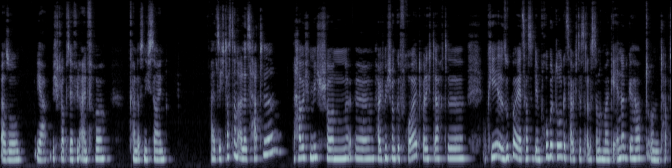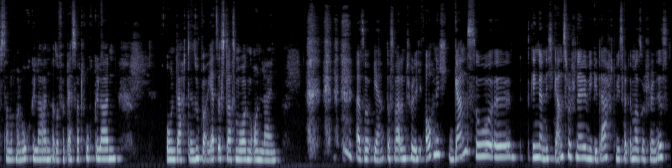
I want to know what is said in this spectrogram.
also ja, ich glaube, sehr viel einfacher kann das nicht sein. Als ich das dann alles hatte, habe ich mich schon, äh, habe ich mich schon gefreut, weil ich dachte, okay, super, jetzt hast du den Probedruck, jetzt habe ich das alles dann nochmal geändert gehabt und habe das dann nochmal hochgeladen, also verbessert hochgeladen und dachte, super, jetzt ist das morgen online. also ja, das war natürlich auch nicht ganz so, äh, ging dann nicht ganz so schnell wie gedacht, wie es halt immer so schön ist.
